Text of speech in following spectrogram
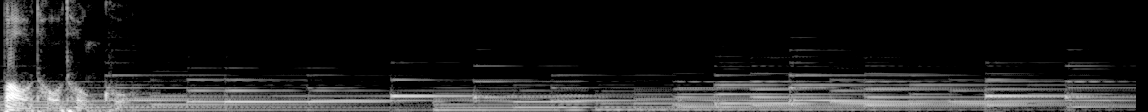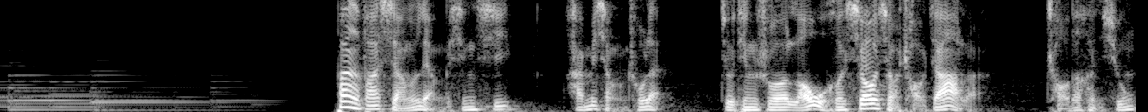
抱头痛哭。办法想了两个星期，还没想出来，就听说老五和潇潇吵架了，吵得很凶。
